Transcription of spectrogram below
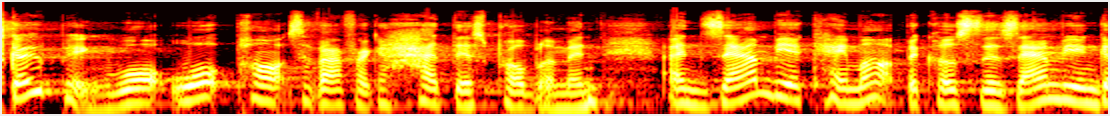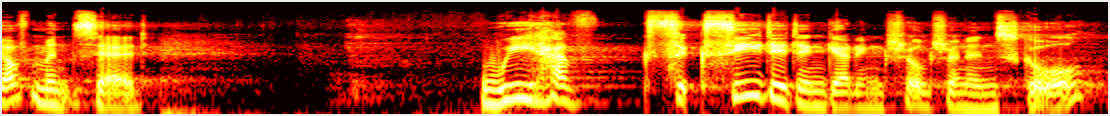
scoping what, what parts of Africa had this problem. And, and Zambia came up because the Zambian government said, we have succeeded in getting children in school,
